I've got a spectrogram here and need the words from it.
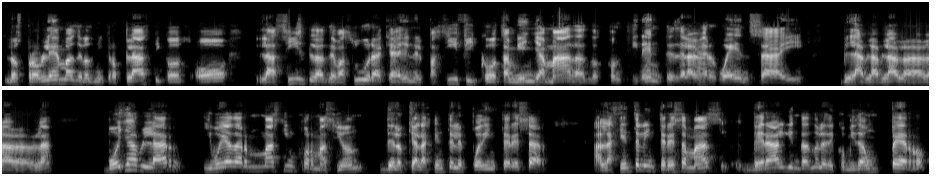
los problemas de los microplásticos o las islas de basura que hay en el Pacífico, también llamadas los continentes de la vergüenza y bla, bla, bla, bla, bla, bla, bla. Voy a hablar y voy a dar más información de lo que a la gente le puede interesar. A la gente le interesa más ver a alguien dándole de comida a un perro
